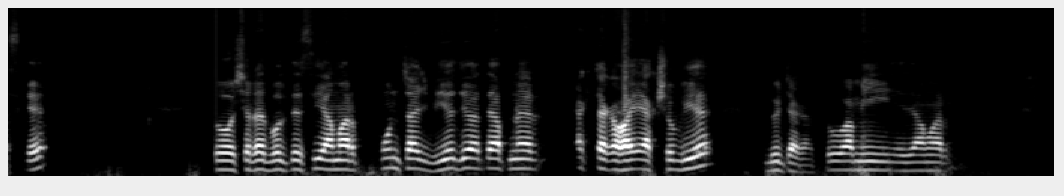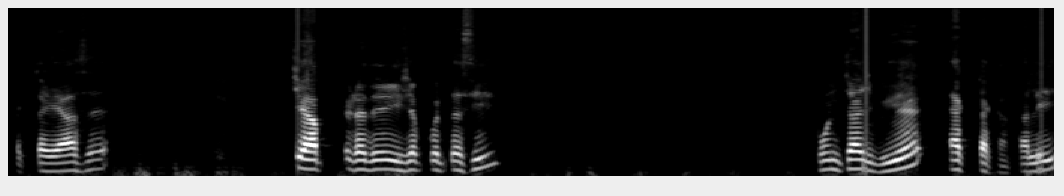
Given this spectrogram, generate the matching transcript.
আজকে। তো সেটা বলতেছি, আমার পঞ্চাশ ভিয়ে যেতে আপনার এক টাকা হয়, একশো ভিয়ে দুই টাকা। তো আমি এই যে আমার একটা ইয়ে আছে। চাপ এটা দিয়ে হিসাব করতেছি। পঞ্চাশ ভিয়ে এক টাকা, তাহলেই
